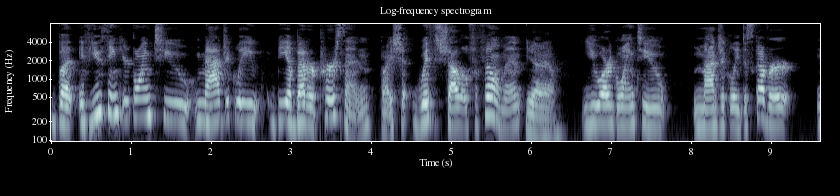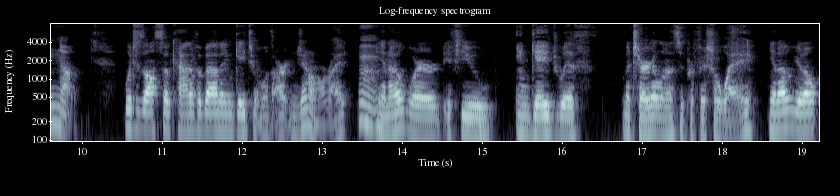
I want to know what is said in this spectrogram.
But if you think you're going to magically be a better person by sh- with shallow fulfillment, Yeah, yeah. you are going to magically discover no. Which is also kind of about engagement with art in general, right? Mm. you know, where if you engage with material in a superficial way, you know, you don't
